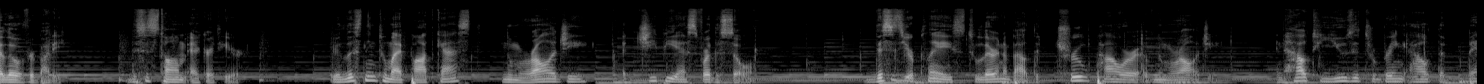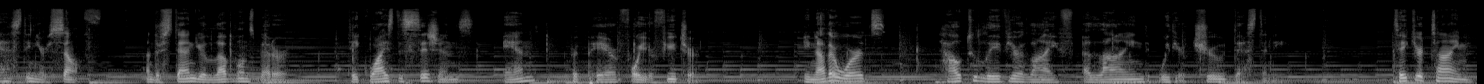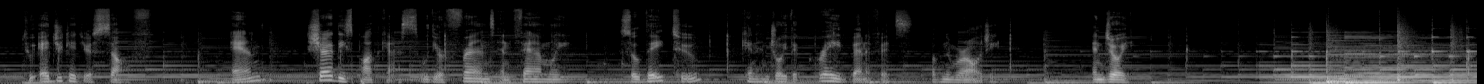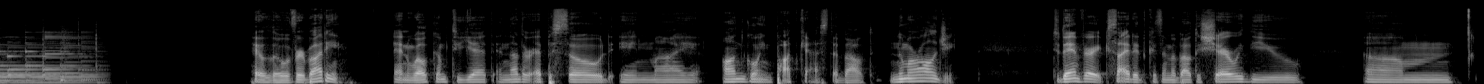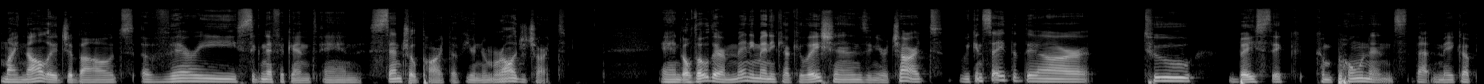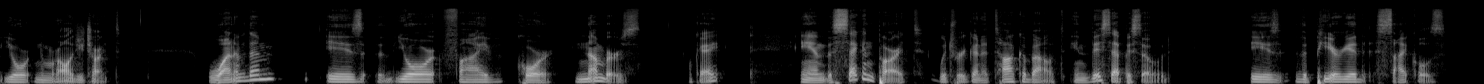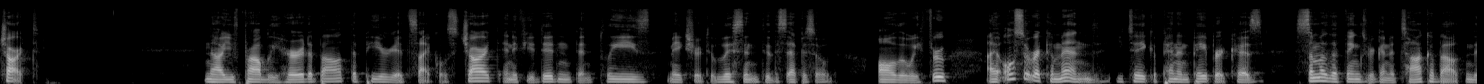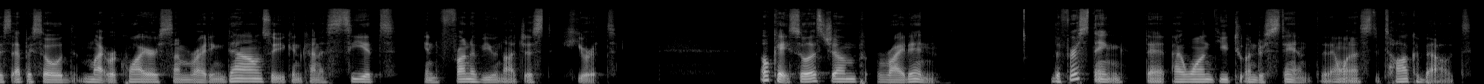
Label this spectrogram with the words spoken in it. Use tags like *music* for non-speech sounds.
Hello, everybody. This is Tom Eckert here. You're listening to my podcast, Numerology, a GPS for the soul. This is your place to learn about the true power of numerology and how to use it to bring out the best in yourself, understand your loved ones better, take wise decisions, and prepare for your future. In other words, how to live your life aligned with your true destiny. Take your time to educate yourself and share these podcasts with your friends and family so they too can enjoy the great benefits of numerology. Enjoy! Hello, everybody, and welcome to yet another episode in my ongoing podcast about numerology. Today, I'm very excited because I'm about to share with you um, my knowledge about a very significant and central part of your numerology chart. And although there are many, many calculations in your chart, we can say that there are two basic components that make up your numerology chart. One of them is your five core numbers. Okay. And the second part, which we're going to talk about in this episode, is the period cycles chart. Now, you've probably heard about the period cycles chart, and if you didn't, then please make sure to listen to this episode all the way through. I also recommend you take a pen and paper because some of the things we're going to talk about in this episode might require some writing down so you can kind of see it in front of you, not just hear it. Okay, so let's jump right in. The first thing that I want you to understand, that I want us to talk about,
